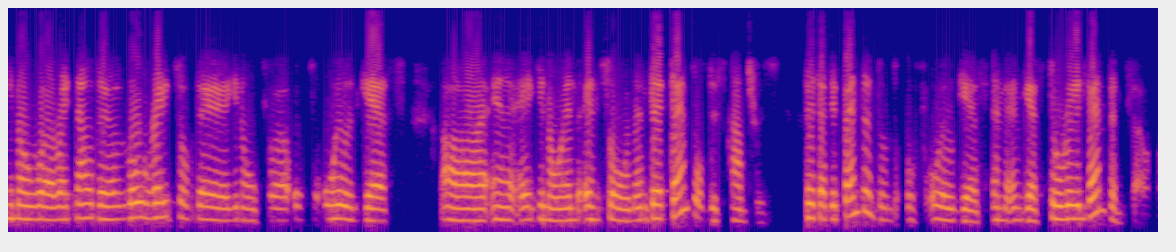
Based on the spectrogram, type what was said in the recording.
you know right now the low rates of the you know of, of oil and gas, and you know, and and so on, and the attempt of these countries that are dependent on of oil, gas, and, and gas to reinvent themselves.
